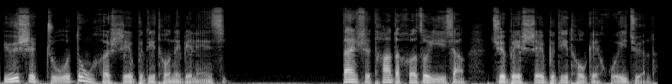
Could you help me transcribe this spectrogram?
于是主动和谁不低头那边联系。但是他的合作意向却被谁不低头给回绝了。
